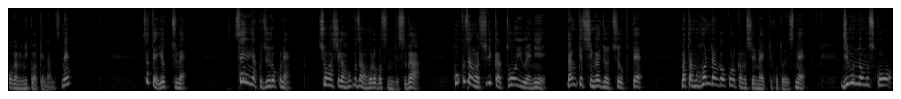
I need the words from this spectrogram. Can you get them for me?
拝みに行くわけなんですね。さて4つ目1416年昭和氏が北山を滅ぼすんですが北山は首里から遠い上に団結心が非常に強くてまたもう混乱が起こるかもしれないっていうことですね自分の息子を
